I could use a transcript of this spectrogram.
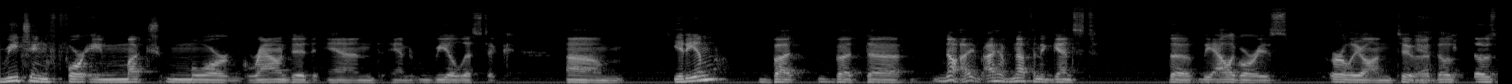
reaching for a much more grounded and and realistic um, idiom. But but uh, no, I, I have nothing against the the allegories early on too. Yeah. Those those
